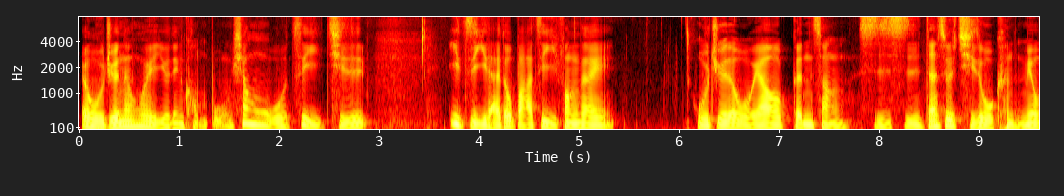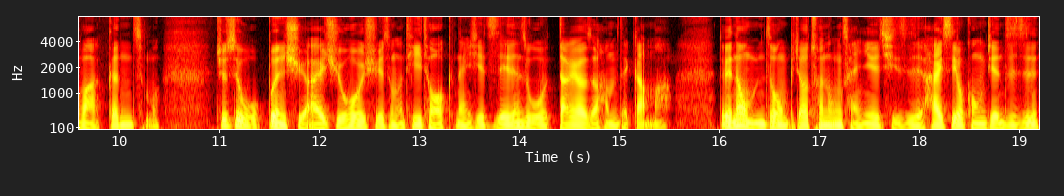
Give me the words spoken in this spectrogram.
哎，我觉得那会有点恐怖。像我自己，其实一直以来都把自己放在，我觉得我要跟上时事，但是其实我可能没有办法跟什么，就是我不能学 IG 或者学什么 TikTok 那一些之类，但是我大概要知道他们在干嘛。对，那我们这种比较传统产业，其实还是有空间，只是，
